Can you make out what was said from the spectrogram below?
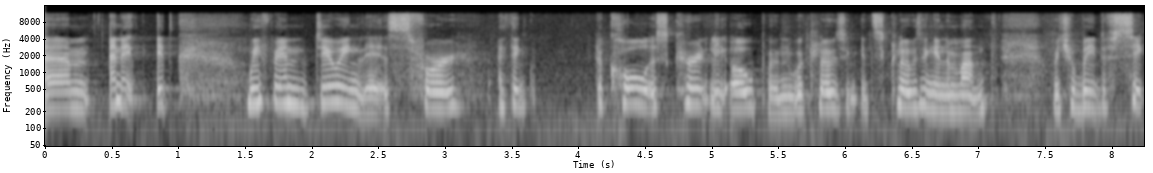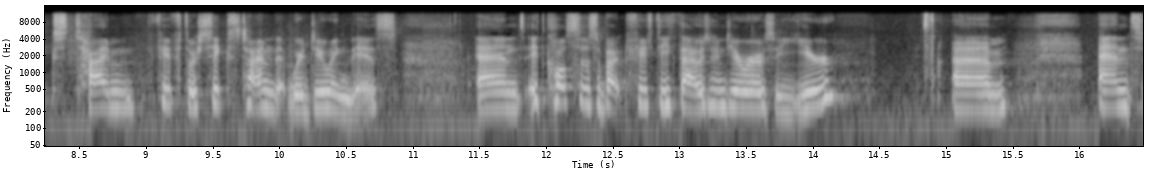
Um, and it, it, we've been doing this for, I think, the call is currently open. We're closing, it's closing in a month, which will be the sixth time, fifth or sixth time that we're doing this. And it costs us about 50,000 euros a year. Um, and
